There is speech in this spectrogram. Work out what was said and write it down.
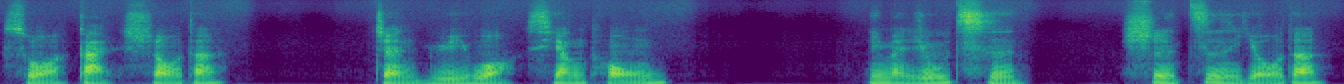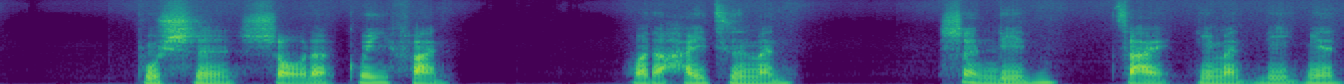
所感受的，正与我相同。你们如此是自由的，不是受了规范。我的孩子们，圣灵在你们里面，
